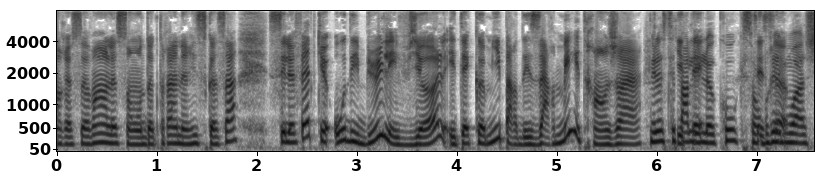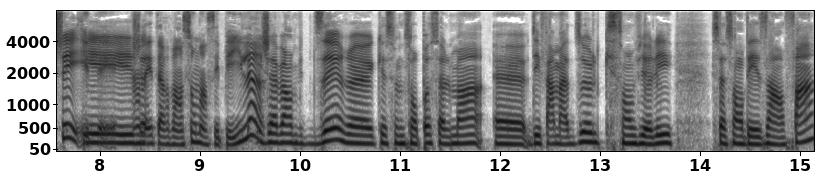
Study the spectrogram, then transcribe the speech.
en recevant là, son doctorat honoris causa, c'est le fait qu'au début, les viols étaient commis par des armées étrangères. Mais là, c'est par les locaux qui sont brainwashés. Et en intervention dans ces pays-là. j'avais envie de dire euh, que ce ne sont pas seulement euh, des femmes adultes qui sont violées, ce sont des enfants.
